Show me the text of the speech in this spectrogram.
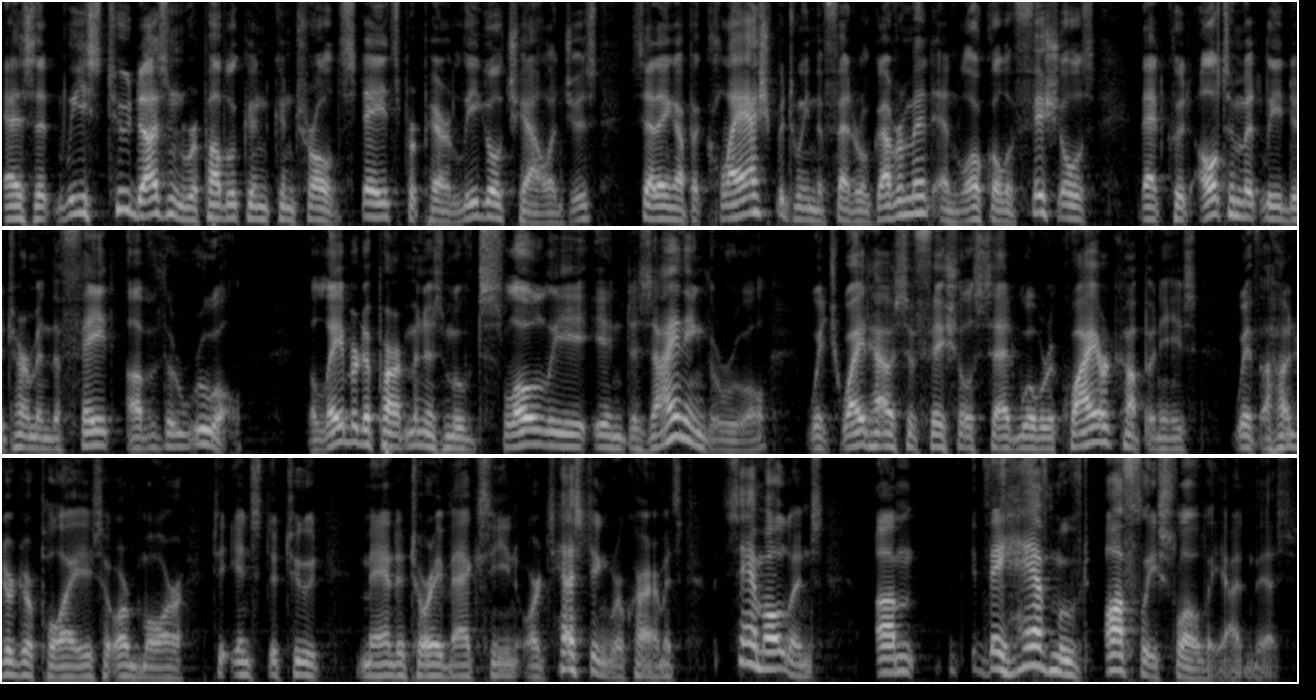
as at least two dozen Republican controlled states prepare legal challenges, setting up a clash between the federal government and local officials that could ultimately determine the fate of the rule. The Labor Department has moved slowly in designing the rule, which White House officials said will require companies with 100 employees or more to institute mandatory vaccine or testing requirements. Sam Olens, um, they have moved awfully slowly on this,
